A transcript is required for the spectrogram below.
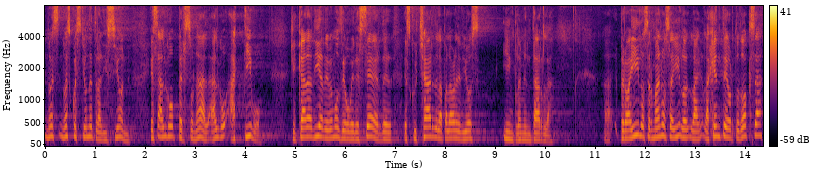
no, es, no es cuestión de tradición, es algo personal, algo activo, que cada día debemos de obedecer, de escuchar de la palabra de Dios y implementarla. Ah, pero ahí los hermanos, ahí la, gente ortodoxa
